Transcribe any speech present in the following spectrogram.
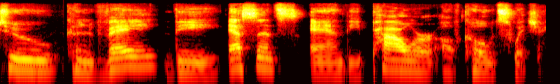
To convey the essence and the power of code switching,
